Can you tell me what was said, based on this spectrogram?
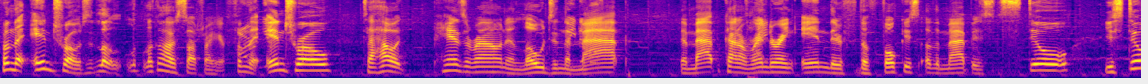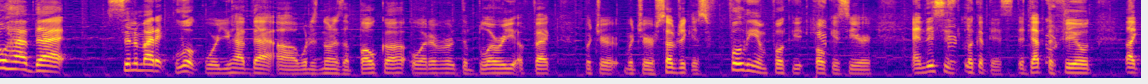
From the intro, to, look look look how it stops right here. From the intro to how it pans around and loads in the map. The map kind of rendering in the the focus of the map is still you still have that cinematic look where you have that uh, what is known as a bokeh or whatever the blurry effect, but your but your subject is fully in focus focus here. And this is look at this the depth of field like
